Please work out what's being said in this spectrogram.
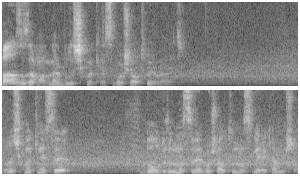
bazı zamanlar bulaşık makinesi boşaltıyorum evet. Bulaşık makinesi doldurulması ve boşaltılması gereken bir şey.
